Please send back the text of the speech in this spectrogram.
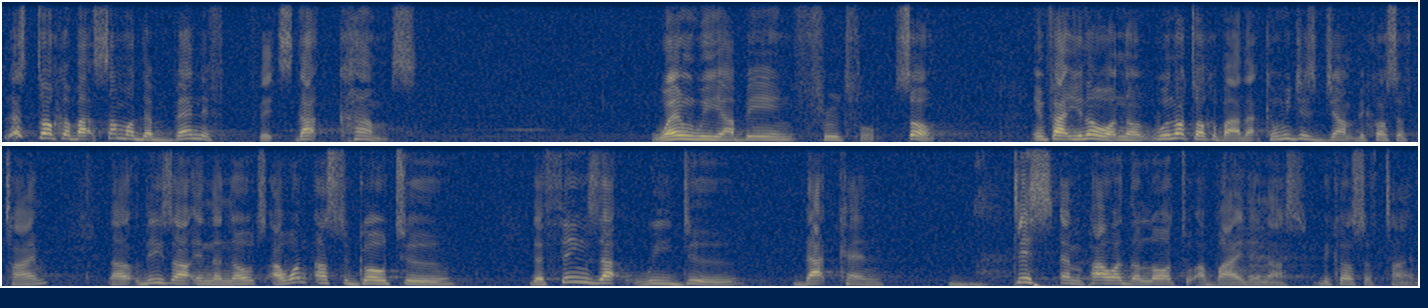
Let's talk about some of the benefits that comes when we are being fruitful. So, in fact, you know what? No, we'll not talk about that. Can we just jump because of time? Now, these are in the notes. I want us to go to the things that we do that can disempower the Lord to abide in us because of time.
